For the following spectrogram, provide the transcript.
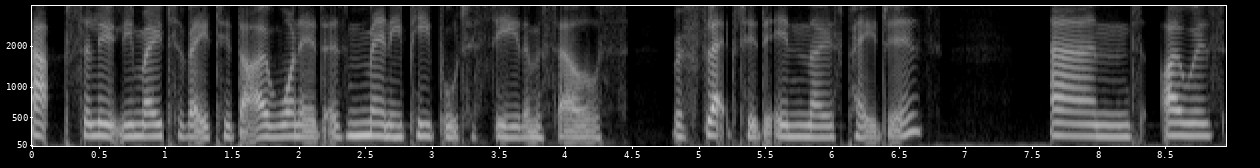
absolutely motivated that I wanted as many people to see themselves reflected in those pages. And I was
